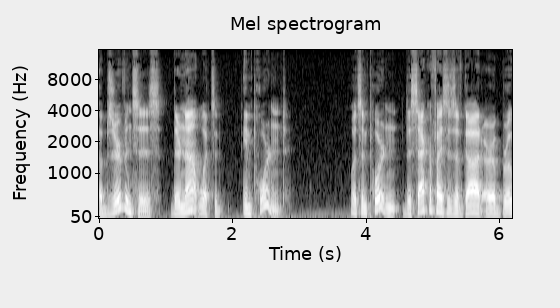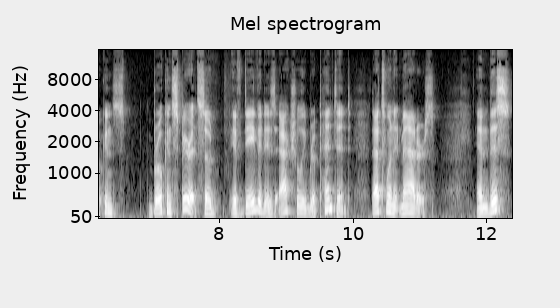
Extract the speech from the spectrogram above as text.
observances, they're not what's important. What's important, the sacrifices of God are a broken broken spirit. So if David is actually repentant, that's when it matters. And this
